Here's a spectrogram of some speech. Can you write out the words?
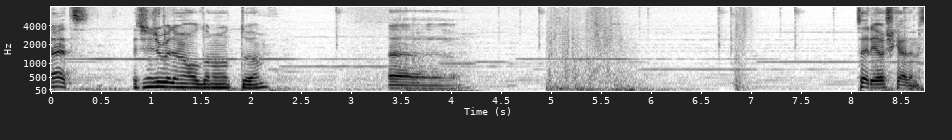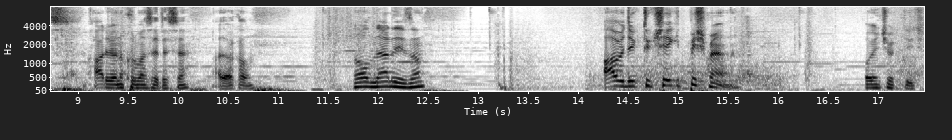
Evet. Kaçıncı bölümü olduğunu unuttum. Ee... Seriye hoş geldiniz. Alion'u kurma serisi. Hadi bakalım. Ne oldu neredeyiz lan? Abi düktük şey gitmiş mi? Oyun çöktüğü için.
